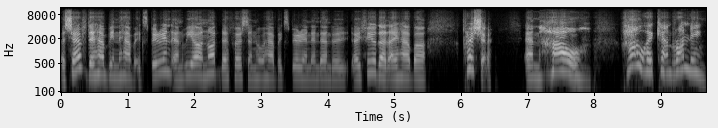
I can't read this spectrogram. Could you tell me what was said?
a chef they have been have experience and we are not the person who have experience and then the, i feel that i have a pressure. And how how i can running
